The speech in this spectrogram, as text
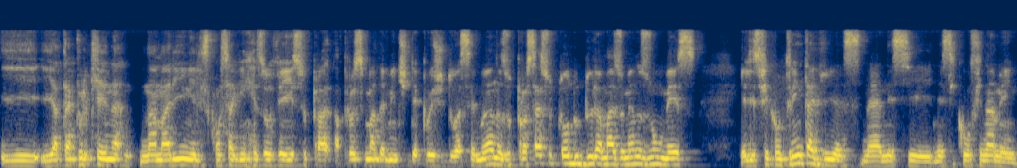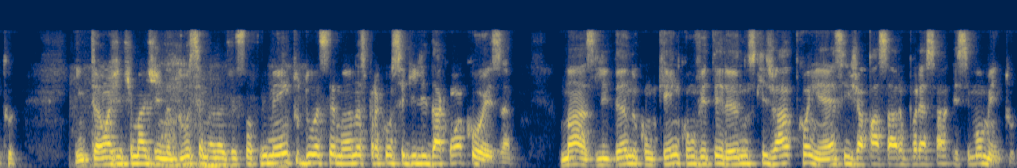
e, e, até porque na, na, Marinha eles conseguem resolver isso pra, aproximadamente depois de duas semanas. O processo todo dura mais ou menos um mês. Eles ficam 30 dias né, nesse, nesse confinamento. Então a gente imagina duas semanas de sofrimento, duas semanas para conseguir lidar com a coisa. Mas lidando com quem? Com veteranos que já conhecem, já passaram por essa, esse momento.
